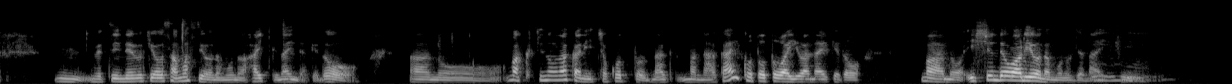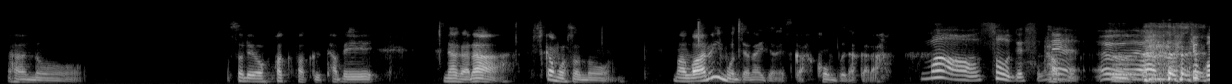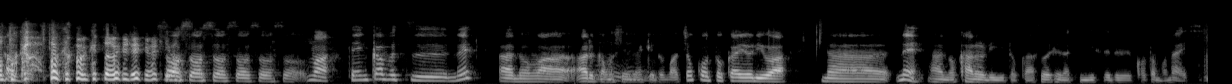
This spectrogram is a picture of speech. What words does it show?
うん、別に眠気を覚ますようなものは入ってないんだけど、あのまあ、口の中にちょこっとな、まあ、長いこととは言わないけど、まあ、あの一瞬で終わるようなものじゃないし、うんあのそれをパクパク食べながら、しかもその、まあ、悪いもんじゃないじゃないですか、昆布だから。まあ、そうですね。うんん、あの、チョコとか パクパク食べるよりそうは。そうそうそうそうそう。まあ、添加物ね、あの、まあ、あるかもしれないけど、まあ、チョコとかよりは、な、ね、あの、カロリーとかそういうふうな気にすることもないし、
